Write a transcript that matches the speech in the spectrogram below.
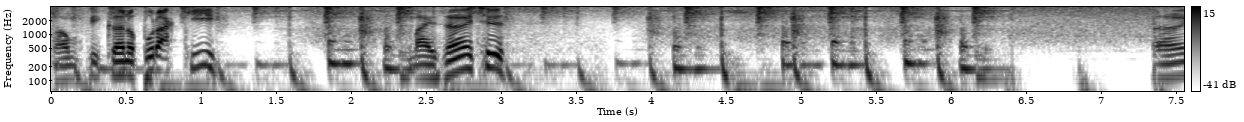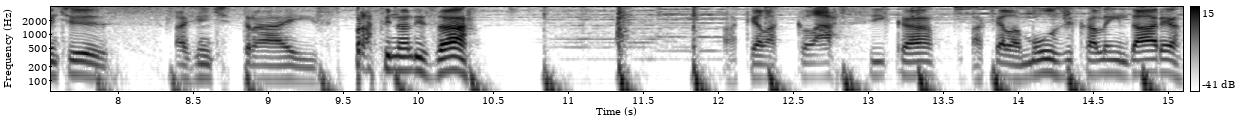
Vamos ficando por aqui. Mas antes. Antes, a gente traz para finalizar aquela clássica, aquela música lendária.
